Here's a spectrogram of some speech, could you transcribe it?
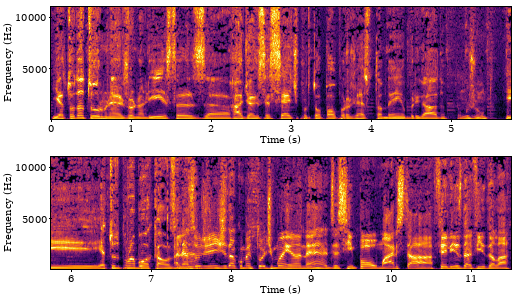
E a toda a turma, né, jornalistas, a Rádio RC7 por topar o projeto também, obrigado. Tamo junto. E é tudo por uma boa causa, Aliás, né? hoje a gente já comentou de manhã, né? Diz assim, pô, o Mário está feliz da vida lá.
